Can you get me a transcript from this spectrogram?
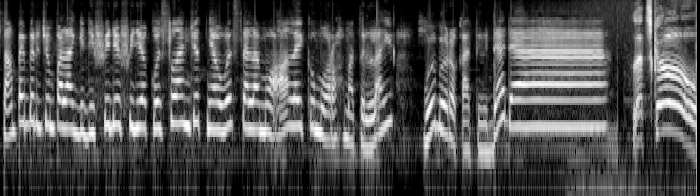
Sampai berjumpa lagi di video-videoku selanjutnya. Wassalamualaikum warahmatullahi wabarakatuh. Dadah! Let's go!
